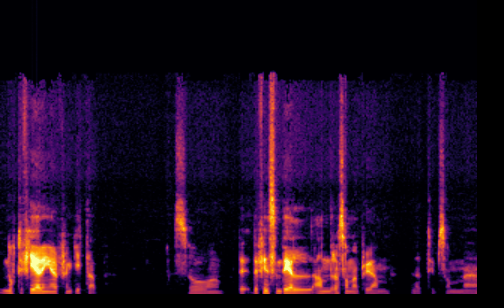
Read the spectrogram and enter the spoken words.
notifieringar från GitHub. Så det, det finns en del andra sådana program, eh, typ som eh,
